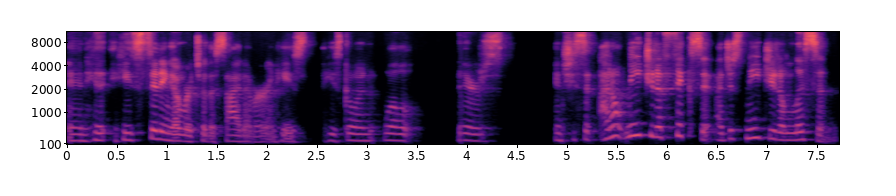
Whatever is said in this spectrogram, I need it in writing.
And he, he's sitting over to the side of her and he's, he's going, well, there's, and she said, I don't need you to fix it. I just need you to listen.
